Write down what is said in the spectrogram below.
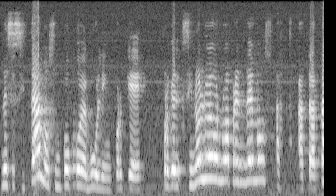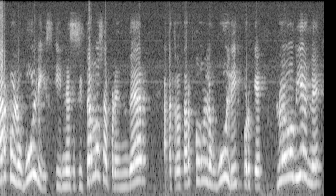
necesitamos un poco de bullying porque, porque si no, luego no aprendemos a, a tratar con los bullies y necesitamos aprender a tratar con los bullies porque luego viene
